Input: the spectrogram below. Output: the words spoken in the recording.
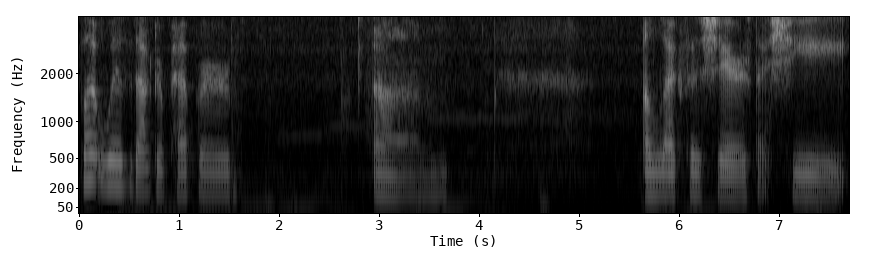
But with Dr. Pepper, um, Alexis shares that she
